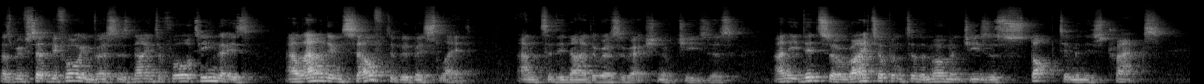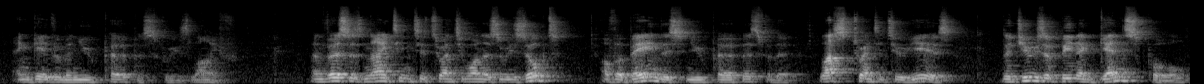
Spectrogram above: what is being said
as we've said before in verses 9 to 14, that he's allowed himself to be misled and to deny the resurrection of Jesus. And he did so right up until the moment Jesus stopped him in his tracks and gave him a new purpose for his life. And verses 19 to 21, as a result of obeying this new purpose for the last 22 years, the Jews have been against Paul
